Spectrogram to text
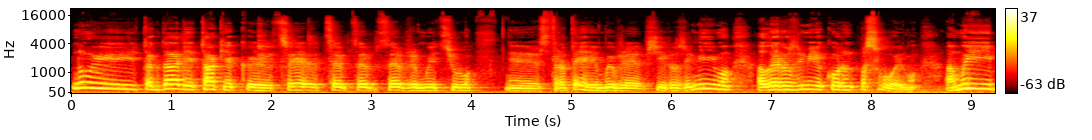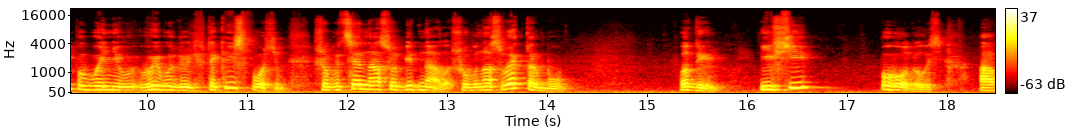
ну і так далі, так як е, це, це, це, це вже ми цю е, стратегію ми вже всі розуміємо, але розуміє кожен по-своєму. А ми її повинні вибудувати в такий спосіб, щоб це нас об'єднало, щоб у нас вектор був один. І всі погодились. А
